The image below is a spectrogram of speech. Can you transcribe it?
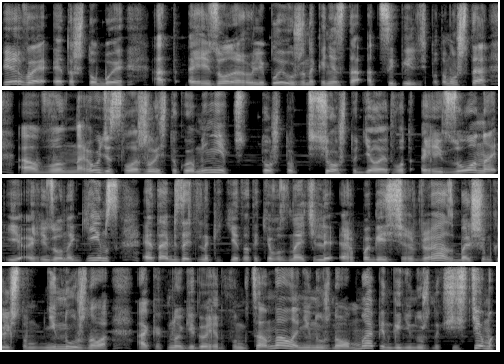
Первое, это чтобы от Arizona Roleplay уже наконец-то отцепились, потому что а, в народе сложилось такое мнение, то, что все, что делает вот Arizona и Arizona Games, это обязательно какие-то такие, вот знаете ли, RPG-сервера с большим количеством ненужного, а как многие говорят, функционала, ненужного маппинга, ненужных систем,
